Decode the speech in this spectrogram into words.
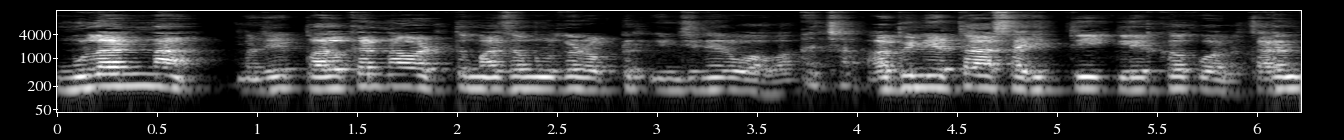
मुलांना म्हणजे पालकांना वाटतं माझा मुलगा डॉक्टर इंजिनियर व्हावा. अच्छा. अभिनेता साहित्यिक लेखक व्हावा. कारण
